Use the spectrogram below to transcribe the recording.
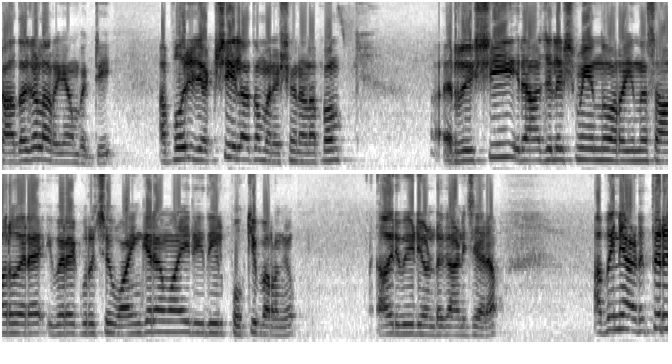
കഥകൾ അറിയാൻ പറ്റി. അപ്പോൾ ഒരു രക്ഷയില്ലാത്ത മനുഷ്യനാണ്. അപ്പം ഋഷി രാജലക്ഷ്മി എന്ന് പറയുന്ന സാറ് വരെ ഇവരെക്കുറിച്ച് ഭയങ്കരമായ രീതിയിൽ പൊക്കി പറഞ്ഞു. ആ ഒരു വീഡിയോ ഉണ്ട് കാണിച്ചു തരാം. അപ്പോൾ ഇനി അടുത്തൊരു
